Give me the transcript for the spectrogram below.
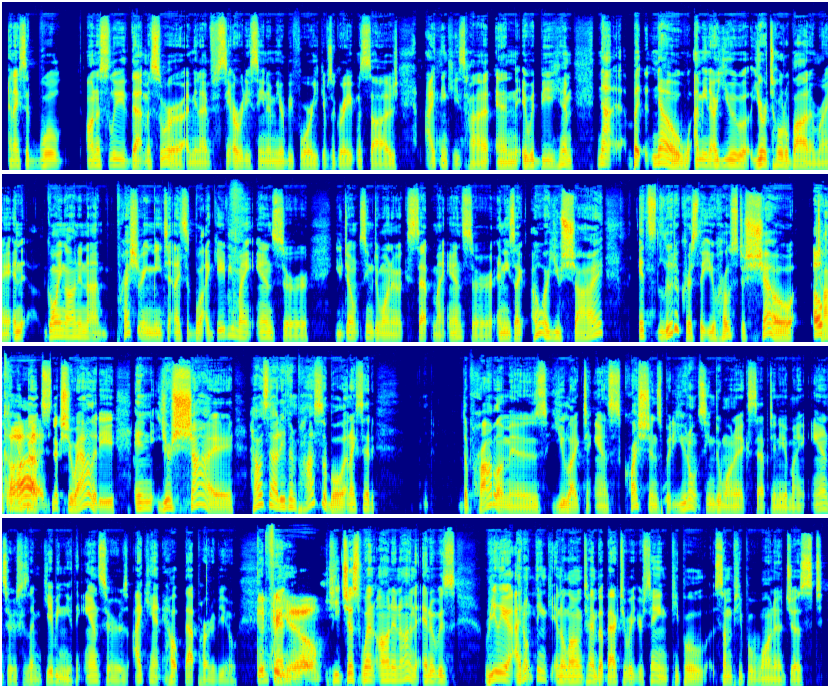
and i said well honestly that masseur i mean i've see, already seen him here before he gives a great massage I think he's hot, and it would be him. Now, but no, I mean, are you? You're a total bottom, right? And going on and uh, pressuring me to. And I said, "Well, I gave you my answer. You don't seem to want to accept my answer." And he's like, "Oh, are you shy? It's ludicrous that you host a show Oh talking God. about sexuality and you're shy. How is that even possible?" And I said, the problem is you like to ask questions, but you don't seem to want to accept any of my answers because I'm giving you the answers. I can't help that part of you. Good for and- you. He just went on and on. And it was really, I don't think in a long time, but back to what you're saying, people, some people want to just,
